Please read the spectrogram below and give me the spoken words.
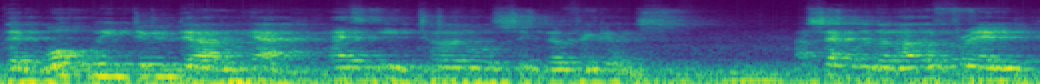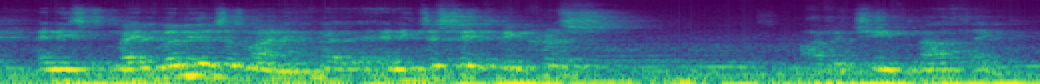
That what we do down here has eternal significance. I sat with another friend and he's made millions of money. And he just said to me, Chris, I've achieved nothing.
